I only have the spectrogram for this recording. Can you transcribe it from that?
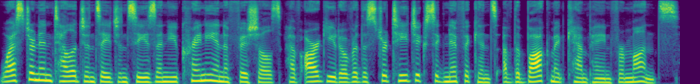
Western intelligence agencies, and Ukrainian officials have argued over the strategic significance of the Bakhmut campaign for months.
